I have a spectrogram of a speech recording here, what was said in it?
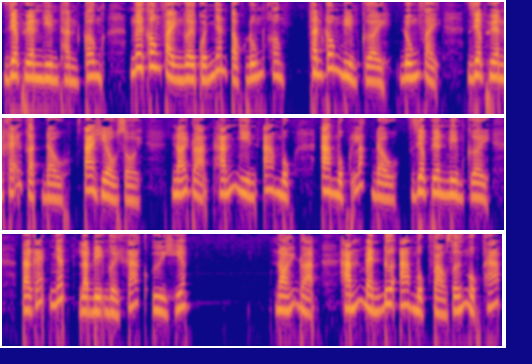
Diệp Huyền nhìn thần công, ngươi không phải người của nhân tộc đúng không? Thần công mỉm cười, đúng vậy. Diệp Huyền khẽ gật đầu, ta hiểu rồi. Nói đoạn, hắn nhìn A Mục, A Mục lắc đầu, Diệp Huyền mỉm cười. Ta ghét nhất là bị người khác uy hiếp. Nói đoạn, hắn bèn đưa A Mục vào giới ngục tháp.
